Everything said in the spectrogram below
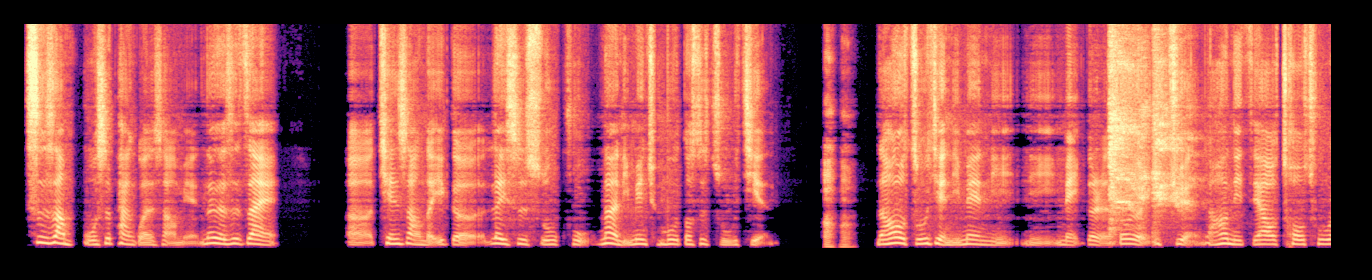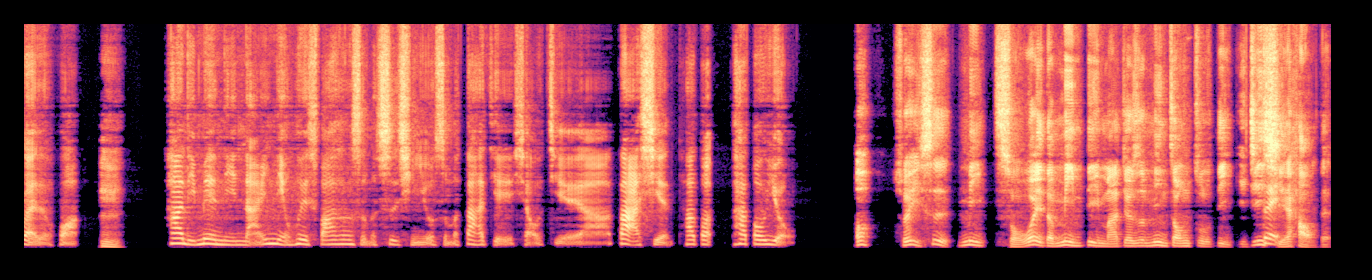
事实上不是判官上面，那个是在呃天上的一个类似书库，那里面全部都是竹简。嗯哼。然后竹简里面你，你你每个人都有一卷，然后你只要抽出来的话，嗯，它里面你哪一年会发生什么事情，有什么大劫小劫啊，大限，它都它都有。哦，所以是命所谓的命定吗？就是命中注定已经写好的。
